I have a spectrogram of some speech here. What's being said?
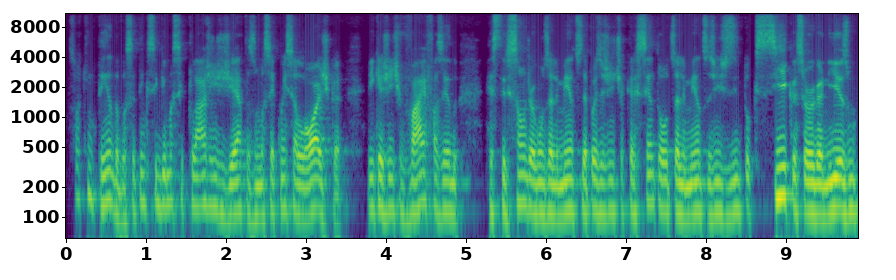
Só que entenda, você tem que seguir uma ciclagem de dietas, uma sequência lógica, em que a gente vai fazendo restrição de alguns alimentos, depois a gente acrescenta outros alimentos, a gente desintoxica seu organismo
